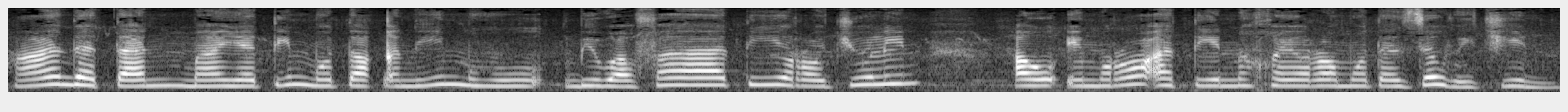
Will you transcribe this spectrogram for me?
Adatan ma yatimmu taqnimuhu biwafati rajulin au imra'atin khaira mutazawijin.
